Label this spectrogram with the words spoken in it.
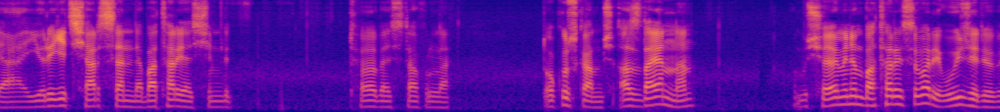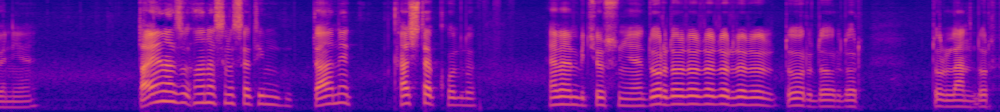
Ya yürü git şarj sende batarya şimdi. Tövbe estağfurullah. 9 kalmış. Az dayan lan. Bu Xiaomi'nin bataryası var ya uyuz ediyor beni ya. Dayan az anasını satayım. Daha ne? Kaç dakika oldu? Hemen bitiyorsun ya. Dur dur dur dur dur dur dur dur dur dur. Dur lan dur.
